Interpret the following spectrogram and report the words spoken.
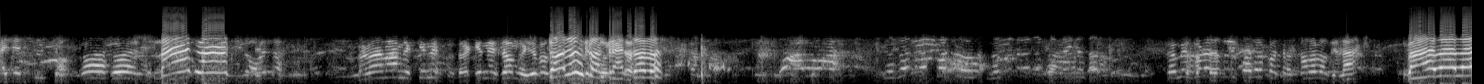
Ay, el chucho. ¡Más, más! Pero no mames, ¿quiénes contra? Yo creo que Todos son contra futbolistas. todos. Lo mejor es cuadro contra todos los de la. Va, va, va.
